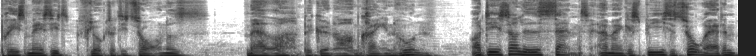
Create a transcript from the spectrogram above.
Prismæssigt flugter de tårnet, mader begynder omkring en hund, og det er således sandt, at man kan spise to af dem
